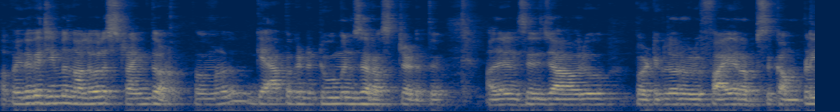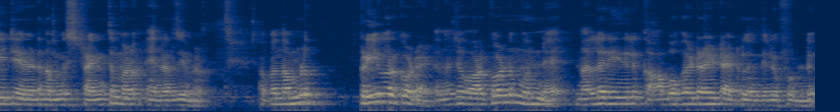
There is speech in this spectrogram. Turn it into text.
അപ്പോൾ ഇതൊക്കെ ചെയ്യുമ്പോൾ നല്ലപോലെ സ്ട്രെങ്ത് വേണം. അപ്പോൾ നമ്മൾ ഗ്യാപ്പ് ഒക്കെ ഇട്ട് ടു മിനിറ്റ്സ് റെസ്റ്റ് എടുത്ത് അതിനനുസരിച്ച് ആ ഒരു പെർട്ടിക്കുലർ ഒരു ഫൈവ് റബ്സ് കംപ്ലീറ്റ് ചെയ്യാനായിട്ട് നമുക്ക് സ്ട്രെങ്ത്തും വേണം എനർജിയും വേണം. അപ്പോൾ നമ്മൾ പ്രീ വർക്കൗട്ട് ആയിട്ട് എന്ന് വെച്ചാൽ വർക്കൗട്ടിന് മുന്നേ നല്ല രീതിയിൽ കാർബോഹൈഡ്രേറ്റ് ആയിട്ടുള്ള എന്തെങ്കിലും ഫുഡ്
